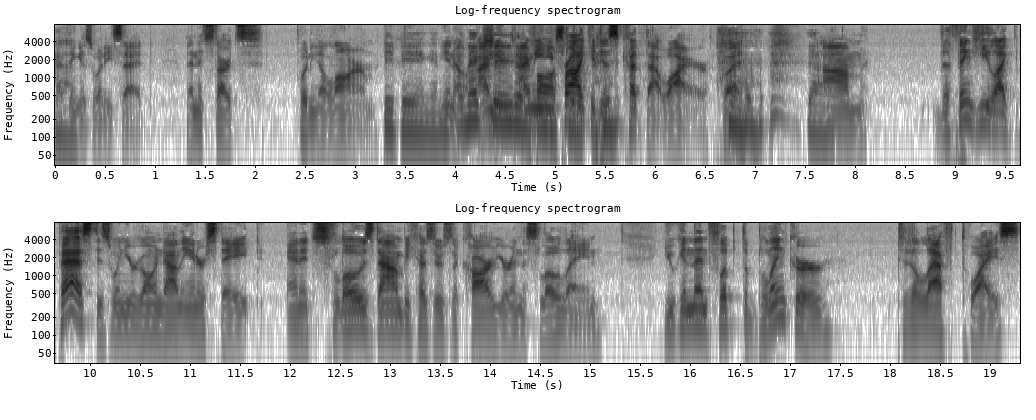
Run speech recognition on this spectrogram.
I think is what he said. Then it starts putting alarm. beeping and You know, I mean, you I mean, you probably could just cut that wire, but yeah. um, the thing he liked best is when you're going down the interstate and it slows down because there's a car. You're in the slow lane. You can then flip the blinker to the left twice.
